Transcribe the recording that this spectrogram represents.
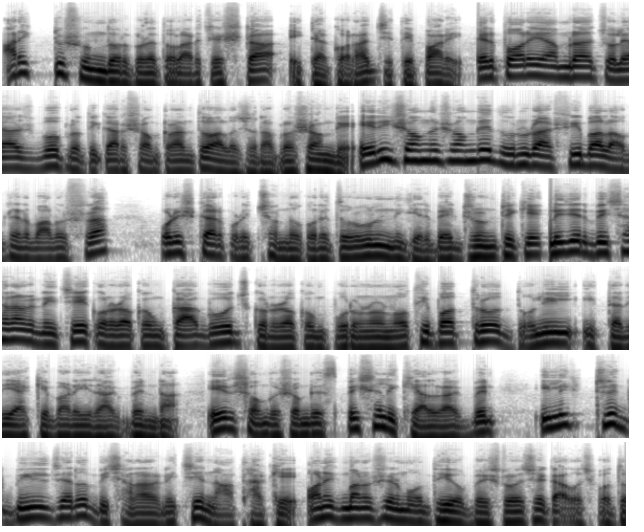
আরেকটু সুন্দর করে তোলার চেষ্টা, এটা করা যেতে পারে। এরপরে আমরা চলে আসব প্রতিকার সংক্রান্ত আলোচনা প্রসঙ্গে। এরই সঙ্গে সঙ্গে ধনুরাশি বা লগ্নের মানুষরা পরিষ্কার পরিচ্ছন্ন করে তুলুন নিজের বেডরুমটিকে। নিজের বিছানার নিচে কোনো রকম কাগজ, কোনো রকম পুরনো নথিপত্র, দলিল ইত্যাদি একেবারেই রাখবেন না। এর সঙ্গে সঙ্গে স্পেশালি খেয়াল রাখবেন ইলেকট্রিক বিল যেন বিছানার নিচে না থাকে। অনেক মানুষের মধ্যেই অভ্যেস রয়েছে কাগজপত্র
